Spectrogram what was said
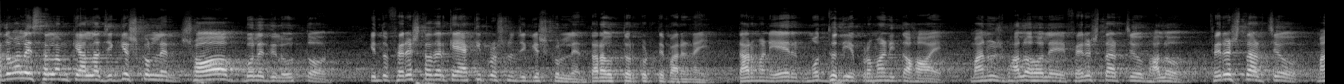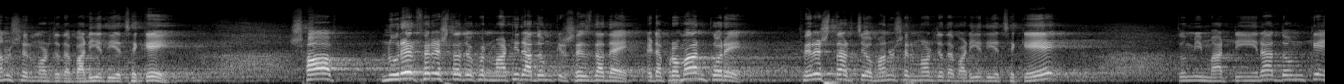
আদম আলাইসাল্লামকে আল্লাহ জিজ্ঞেস করলেন, সব বলে দিল উত্তর। কিন্তু ফেরেশতাদেরকে একই প্রশ্ন জিজ্ঞেস করলেন, তারা উত্তর করতে পারে নাই। তার মানে এর মধ্য দিয়ে প্রমাণিত হয়, মানুষ ভালো হলে ফেরেশতার চেয়েও ভালো, ফেরেশতার চেয়েও মানুষের মর্যাদা বাড়িয়ে দিয়েছে কে? সব নূরের ফেরেশতা যখন মাটির আদমকে সেজদা দেয়, এটা প্রমাণ করে ফেরেশতার চেয়েও মানুষের মর্যাদা বাড়িয়ে দিয়েছে কে? তুমি মাটির আদমকে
